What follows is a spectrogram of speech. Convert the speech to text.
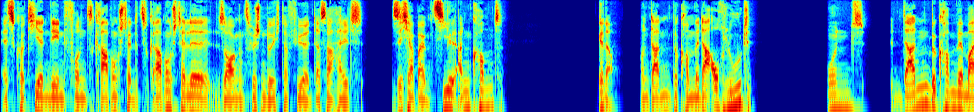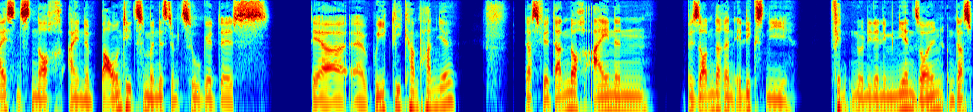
eskortieren den von Grabungsstelle zu Grabungsstelle, sorgen zwischendurch dafür, dass er halt sicher beim Ziel ankommt. Genau. Und dann bekommen wir da auch Loot. Und dann bekommen wir meistens noch eine Bounty, zumindest im Zuge des der äh, Weekly-Kampagne, dass wir dann noch einen besonderen Elixni finden und ihn eliminieren sollen. Und das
